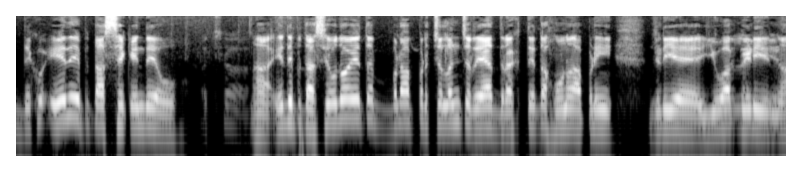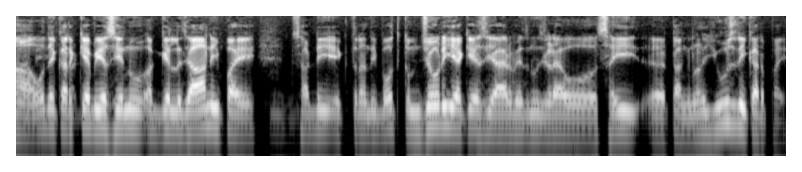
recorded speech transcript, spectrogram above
ਦੇਖੋ ਇਹਦੇ ਪਤਾਸੇ ਕਹਿੰਦੇ ਉਹ। ਅੱਛਾ। ਹਾਂ ਇਹਦੇ ਪਤਾਸੇ ਉਦੋਂ ਇਹ ਤਾਂ ਬੜਾ ਪ੍ਰਚਲਨ ਚ ਰਿਹਾ ਦਰਖਤ ਤੇ ਤਾਂ ਹੁਣ ਆਪਣੀ ਜਿਹੜੀ ਹੈ ਯੁਵਾ ਪੀੜ੍ਹੀ ਹਾਂ ਉਹਦੇ ਕਰਕੇ ਵੀ ਅਸੀਂ ਇਹਨੂੰ ਅੱਗੇ ਲਿਜਾ ਨਹੀਂ ਪਾਏ। ਸਾਡੀ ਇੱਕ ਤਰ੍ਹਾਂ ਦੀ ਬਹੁਤ ਕਮਜ਼ੋਰੀ ਹੈ ਕਿ ਅਸੀਂ ਆਯੁਰਵੇਦ ਨੂੰ ਜਿਹੜਾ ਉਹ ਸਹੀ ਢੰਗ ਨਾਲ ਯੂਜ਼ ਨਹੀਂ ਕਰ ਪਏ।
